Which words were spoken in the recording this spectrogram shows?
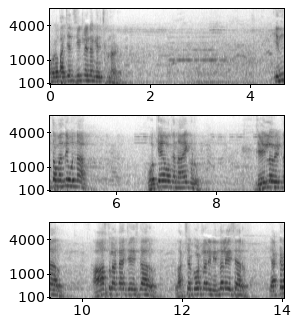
ఒక పద్దెనిమిది సీట్లు ఎన్నో గెలుచుకున్నాడు. ఇంతమంది ఉన్నా ఒకే ఒక నాయకుడు జైల్లో పెట్టినారు ఆస్తులు అటాచ్ చేసినారు లక్ష కోట్లని నిందలేశారు. ఎక్కడ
